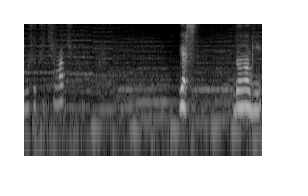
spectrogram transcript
Muszę przytrzymać. Jest! Do nogi.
